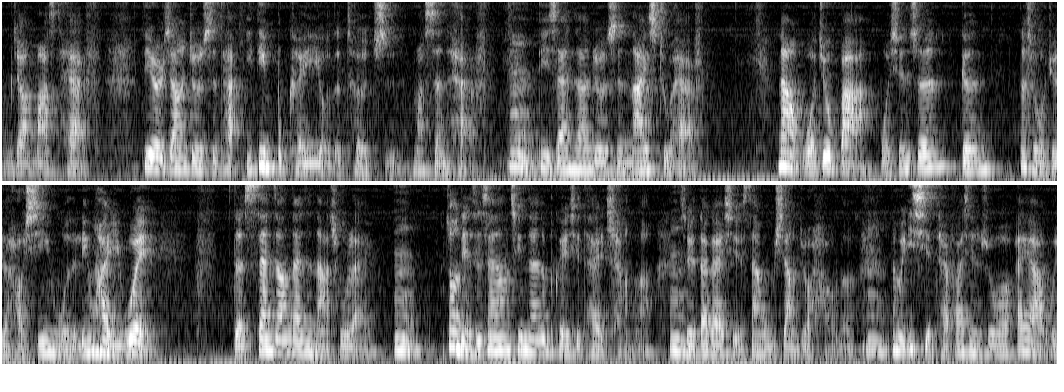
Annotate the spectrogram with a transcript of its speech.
我们叫 must have，第二张就是他一定不可以有的特质，mustn't have，嗯第三张就是 nice to have。那我就把我先生跟那时候我觉得好吸引我的另外一位的三张单子拿出来，嗯重点是三张清单都不可以写太长了，嗯所以大概写三五项就好了。嗯那么一写才发现说，哎呀，我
